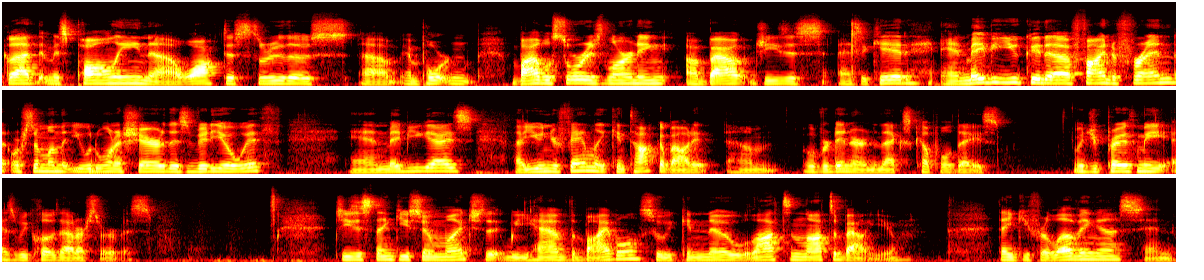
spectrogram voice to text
glad that Miss Pauline uh, walked us through those um, important Bible stories, learning about Jesus as a kid. And maybe you could uh, find a friend or someone that you would want to share this video with and maybe you guys, uh, you and your family, can talk about it um, over dinner in the next couple of days. Would you pray with me as we close out our service? Jesus, thank you so much that we have the Bible so we can know lots and lots about you. Thank you for loving us and,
